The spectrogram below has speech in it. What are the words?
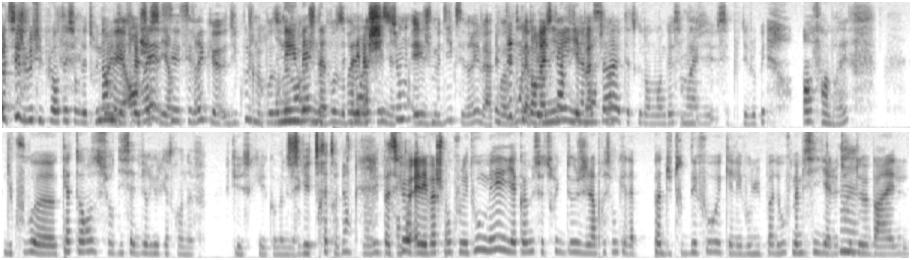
tu sais, je me suis plantée sur des trucs non dans mais les en vrai, hein. c'est vrai que du coup, je me pose On est humaine, je me pose pas des la machines. question et je me dis que c'est vrai. Bah, quoi, peut-être bon, que dans l'anime, il n'y a pas ça, et peut-être que dans le manga, c'est Ouais. plus, développé. Enfin bref, du coup, euh, 14 sur 17,89. Ce qui, est- ce qui est quand même bien. Ce qui est très très bien. Bah oui, Parce qu'elle est vachement cool et tout, mais il y a quand même ce truc de j'ai l'impression qu'elle a pas du tout de défaut et qu'elle évolue pas de ouf, même s'il y a le truc Mm. de bah, elle,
